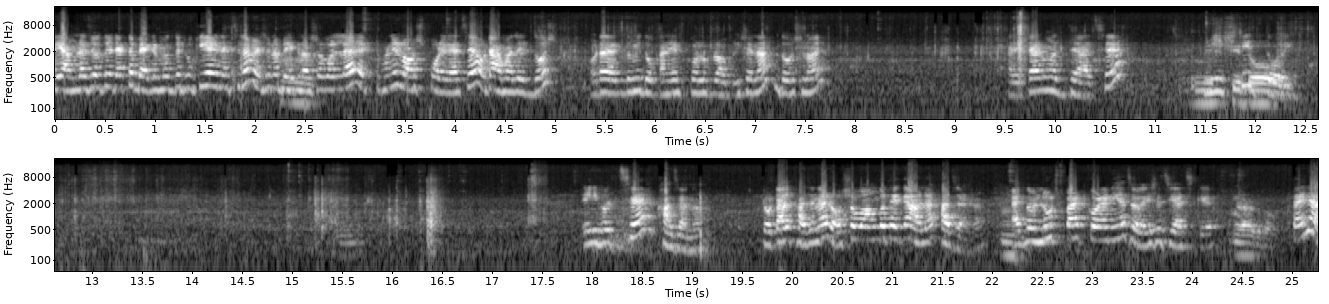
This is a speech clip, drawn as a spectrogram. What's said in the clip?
এই আমরা যেহেতু এটা একটা ব্যাগের মধ্যে ঢুকিয়ে এনেছিলাম এর জন্য বেগ রসগোল্লার একটুখানি রস পড়ে গেছে ওটা আমাদের দোষ। ওটা একদমই দোকানের কোনো প্রবলেম না দোষ নয়। আর এটার মধ্যে আছে মিষ্টি দই। এই হচ্ছে খাজানা। টোটাল খাজানা রসবঙ্গ থেকে আনা খাজানা। একদম লুটপাট করে নিয়ে চলে এসেছি আজকে। একদম। তাই না।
